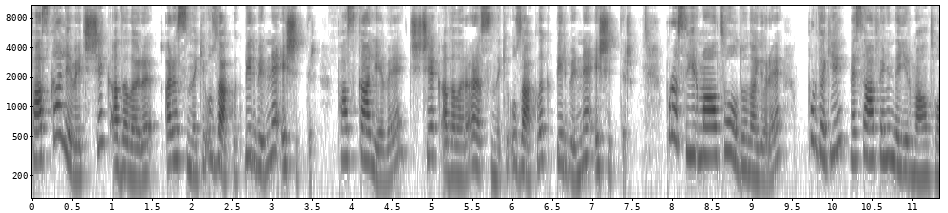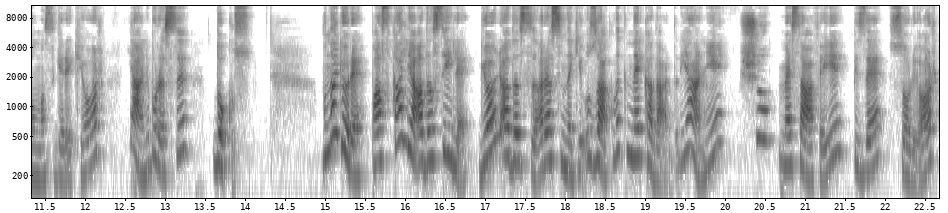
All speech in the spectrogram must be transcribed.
Paskalya ve Çiçek adaları arasındaki uzaklık birbirine eşittir. Paskalya ve Çiçek adaları arasındaki uzaklık birbirine eşittir. Burası 26 olduğuna göre buradaki mesafenin de 26 olması gerekiyor. Yani burası 9. Buna göre Paskalya adası ile Göl adası arasındaki uzaklık ne kadardır? Yani şu mesafeyi bize soruyor.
